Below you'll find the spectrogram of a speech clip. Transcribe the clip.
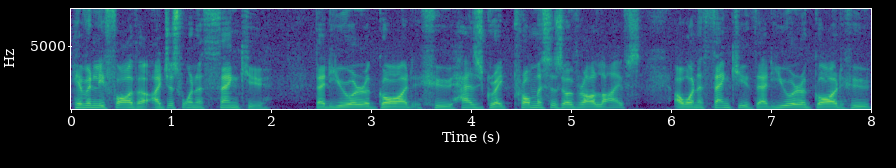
Heavenly Father, I just want to thank you that you are a God who has great promises over our lives. I want to thank you that you are a God who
